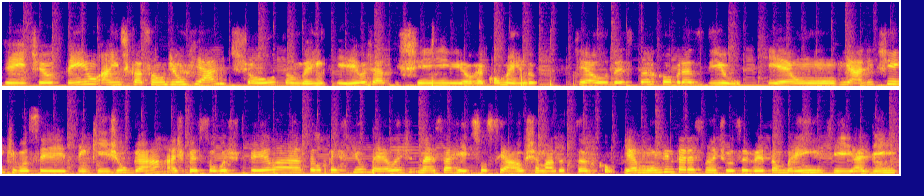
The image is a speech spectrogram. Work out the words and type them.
Gente, eu tenho a indicação de um reality show também que eu já assisti, eu recomendo, que é o The Circle Brasil, que é um reality que você tem que julgar as pessoas pela, pelo perfil delas nessa rede social chamada Circle. E é muito interessante você ver também que ali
